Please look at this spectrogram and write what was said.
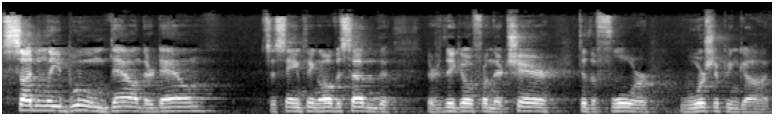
suddenly, boom, down. They're down. It's the same thing. All of a sudden, the, they go from their chair to the floor, worshiping God.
